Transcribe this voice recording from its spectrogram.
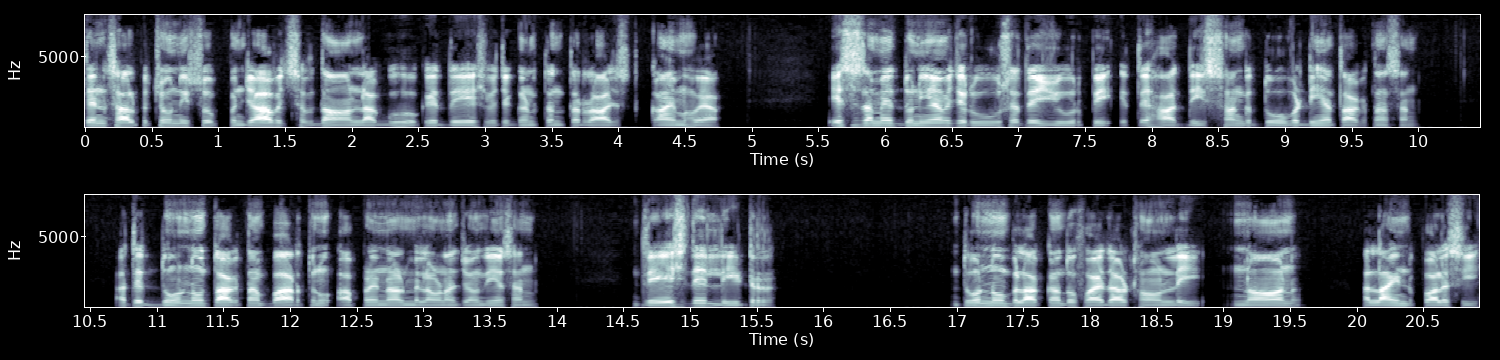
ਤਿੰਨ ਸਾਲ ਪਿਛੋਂ 1950 ਵਿੱਚ ਸੰਵਿਧਾਨ ਲਾਗੂ ਹੋ ਕੇ ਦੇਸ਼ ਵਿੱਚ ਗਣਤੰਤਰ ਰਾਜ ਕਾਇਮ ਹੋਇਆ। ਇਸ ਸਮੇਂ ਦੁਨੀਆ ਵਿੱਚ ਰੂਸ ਅਤੇ ਯੂਰਪੀ ਇਤਿਹਾਦੀ ਸੰਘ ਦੋ ਵੱਡੀਆਂ ਤਾਕਤਾਂ ਸਨ ਅਤੇ ਦੋਨੋਂ ਤਾਕਤਾਂ ਭਾਰਤ ਨੂੰ ਆਪਣੇ ਨਾਲ ਮਿਲਾਉਣਾ ਚਾਹੁੰਦੀਆਂ ਸਨ। ਦੇਸ਼ ਦੇ ਲੀਡਰ ਦੋਨੋਂ ਬਲਾਕਾਂ ਤੋਂ ਫਾਇਦਾ ਉਠਾਉਣ ਲਈ ਨਾਨ ਅਲਾਈਨਡ ਪਾਲਿਸੀ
